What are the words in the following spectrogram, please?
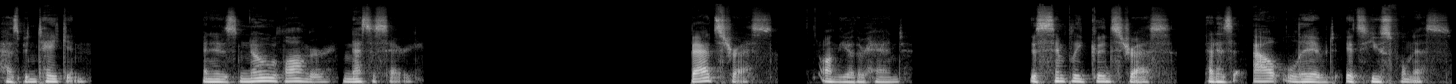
has been taken, and it is no longer necessary. Bad stress, on the other hand, is simply good stress that has outlived its usefulness.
